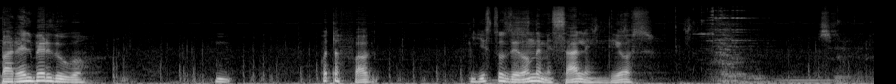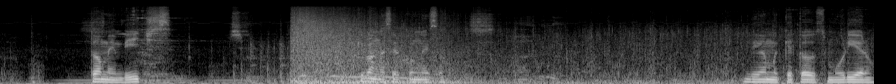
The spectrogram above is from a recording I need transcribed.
Para el verdugo. What the fuck. ¿Y estos de dónde me salen? Dios. Tomen, bitches. ¿Qué van a hacer con eso? Dígame que todos murieron.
